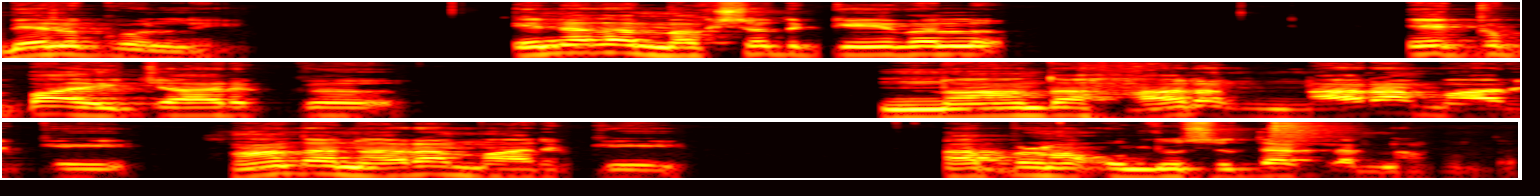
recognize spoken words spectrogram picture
ਬਿਲਕੁਲ ਨਹੀਂ। ਇਹਨਾਂ ਦਾ ਮਕਸਦ ਕੇਵਲ ਇੱਕ ਭਾਈਚਾਰਕ ਨਾਂ ਦਾ ਹਰ ਨਾਰਾ ਮਾਰ ਕੇ, ਹਾਂ ਦਾ ਨਾਰਾ ਮਾਰ ਕੇ ਆਪਣਾ ਉੱਲੂ ਸਿੱਧਾ ਕਰਨਾ ਹੁੰਦਾ।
